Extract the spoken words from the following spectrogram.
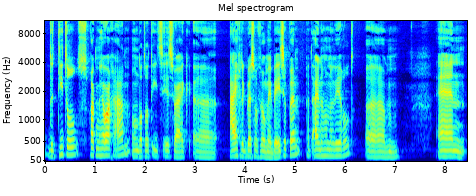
de titel sprak me heel erg aan, omdat dat iets is waar ik uh, eigenlijk best wel veel mee bezig ben. Het einde van de wereld. Um, en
